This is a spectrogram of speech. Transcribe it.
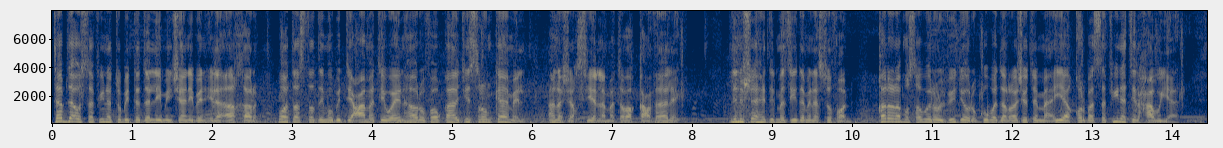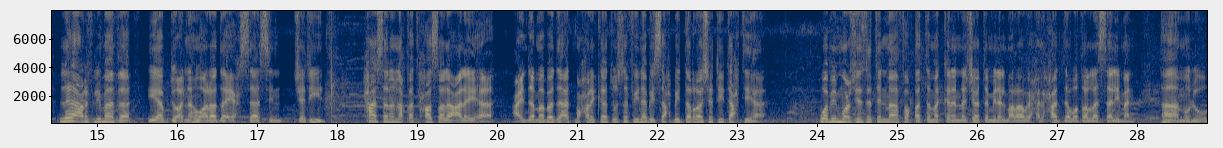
تبدأ السفينة بالتدلي من جانب إلى آخر وتصطدم بالدعامة وينهار فوقها جسر كامل. أنا شخصيا لم أتوقع ذلك. لنشاهد المزيد من السفن قرر مصور الفيديو ركوب دراجة مائية قرب السفينة الحاويات لا أعرف لماذا يبدو أنه أراد إحساس جديد. حسنا لقد حصل عليها. عندما بدأت محركات السفينة بسحب الدراجة تحتها. وبمعجزة ما فقد تمكن النجاة من المراوح الحادة وظل سالما. آمل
